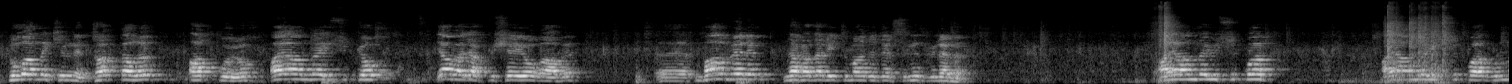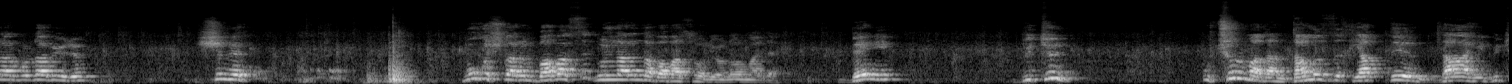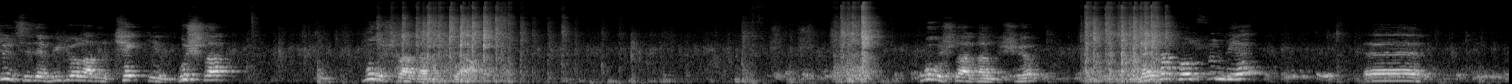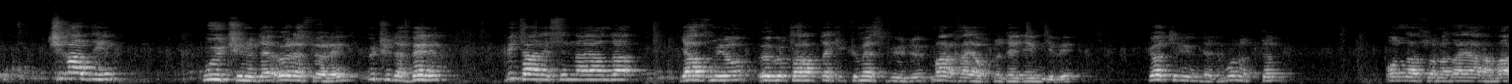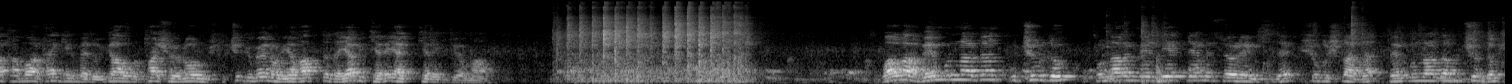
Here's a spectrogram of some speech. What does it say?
Dumanlı kirli, takkalı, at kuyruk. Ayağında yüzük yok. Yapacak bir şey yok abi. Ee, mal benim ne kadar itimat edersiniz bilemem. Ayağında yüzük var. Ayağında yüzük var. Bunlar burada büyüdü. Şimdi bu kuşların babası bunların da babası oluyor normalde. Benim bütün uçurmadan damızlık yaptığım dahi bütün size videolarını çektiğim kuşlar bu kuşlardan abi. Bu kuşlardan düşüyor. Mezat olsun diye eee çıkardığım bu üçünü de öyle söyleyeyim. Üçü de benim. Bir tanesinin ayağında yazmıyor. Öbür taraftaki kümes büyüdü. Marka yoktu dediğim gibi. Götüreyim dedim unuttum. Ondan sonra da ayağına marka marka girmedi. Yavru taş öyle olmuştu. Çünkü ben oraya haftada ya bir kere ya iki kere gidiyorum abi. Valla ben bunlardan uçurdum. Bunların meziyetlerini söyleyeyim size. Şu kuşlardan. Ben bunlardan uçurdum.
